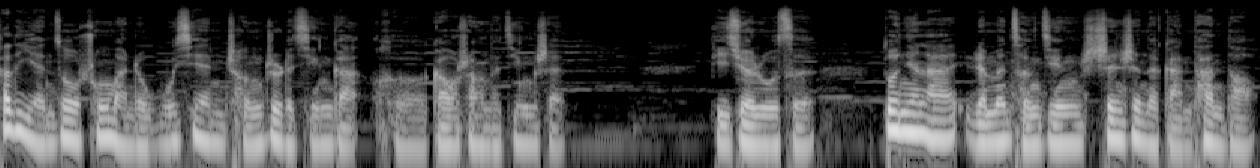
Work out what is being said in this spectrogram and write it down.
他的演奏充满着无限诚挚的情感和高尚的精神。的确如此，多年来人们曾经深深地感叹到，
